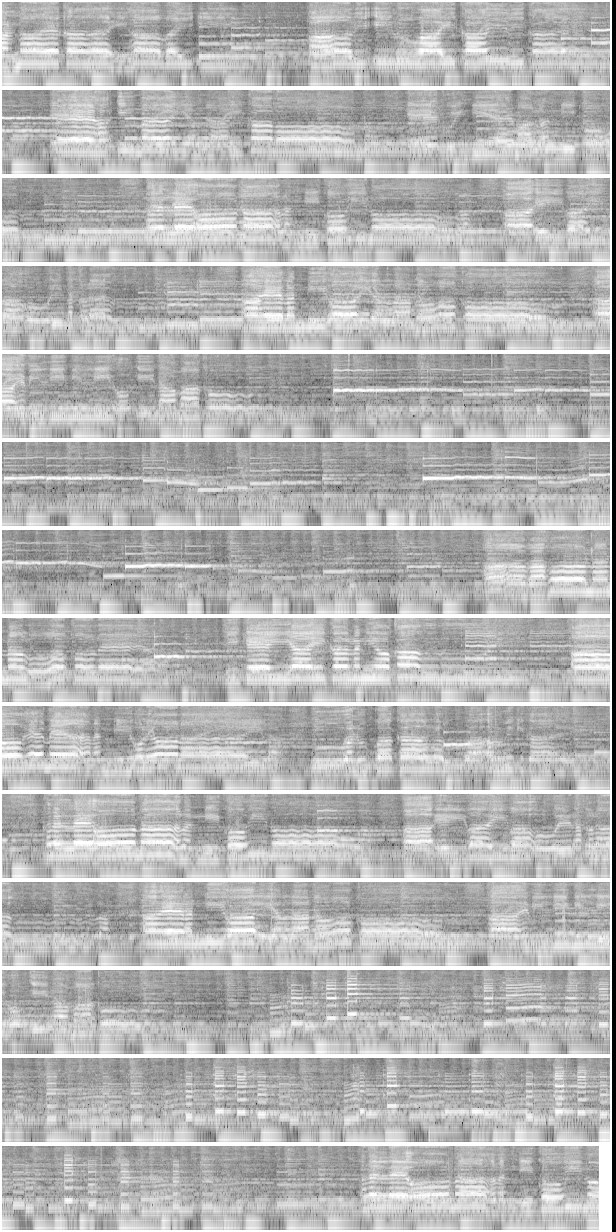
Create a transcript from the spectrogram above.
ana e ka hei Hawaii Pāli i lua i ka ni ko ru Lele o na langi i loa A e iwa o i na karahu A he o i ala no ko A he mili mili o i na mako wahona na loko lea I ke ia i ka nani o ka hului A o he mea nani o le ola eila Ua nupa ka la ua aru i ki kai Ka lele o na lani ko inoa A e iwa iwa o e A he rani o i ala no koe lele o na hanani ko ino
